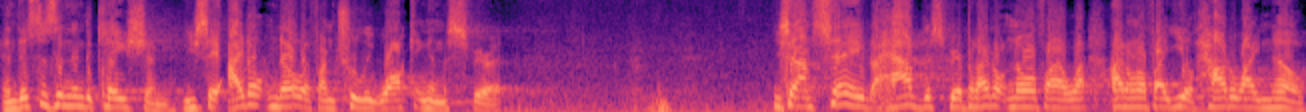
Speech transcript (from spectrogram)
And this is an indication. You say, I don't know if I'm truly walking in the Spirit. You say, I'm saved, I have the Spirit, but I don't know if I, I don't know if I yield. How do I know?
